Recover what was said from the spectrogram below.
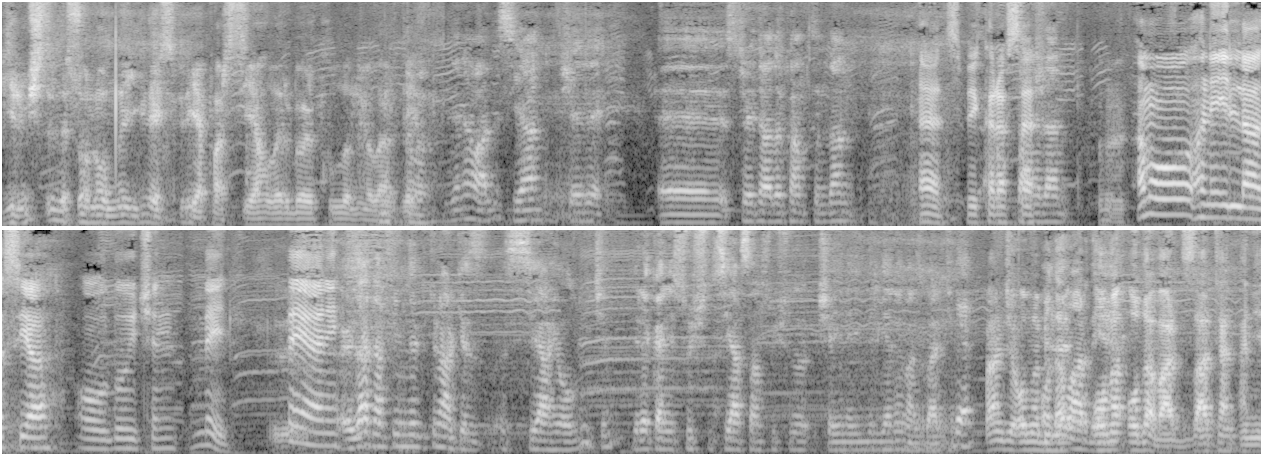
girmiştir de sonra onunla ilgili espri yapar. Siyahları böyle kullanıyorlar diye. Tamam. Bir de ne vardı? Siyah şeyde eee Straight Outta Compton'dan Evet bir karakter. Ama o hani illa siyah olduğu için değil. De yani. E, zaten filmde bütün herkes siyahi olduğu için direkt hani suçlu, siyahsan suçlu şeyine indirgenemez belki de. Bence ona O bile da vardı ona yani. o da vardı. Zaten hani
